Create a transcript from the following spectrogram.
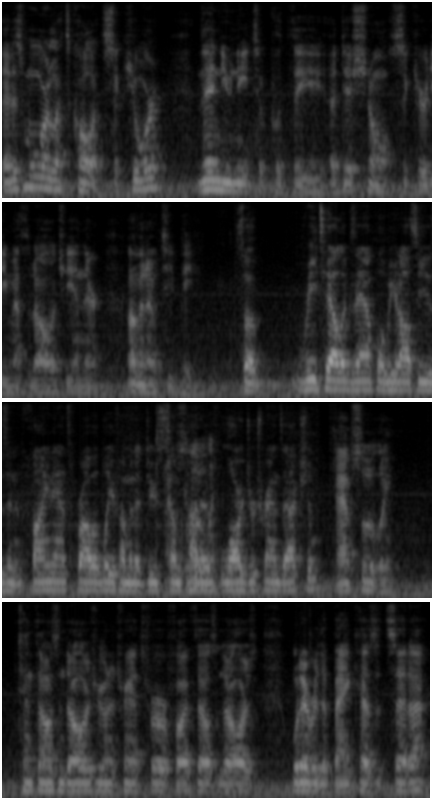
that is more, let's call it secure, then you need to put the additional security methodology in there of an OTP. So retail example, we could also use it in finance probably if I'm going to do some kind of larger transaction. Absolutely. Ten thousand dollars you're going to transfer, five thousand dollars, whatever the bank has it set at,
